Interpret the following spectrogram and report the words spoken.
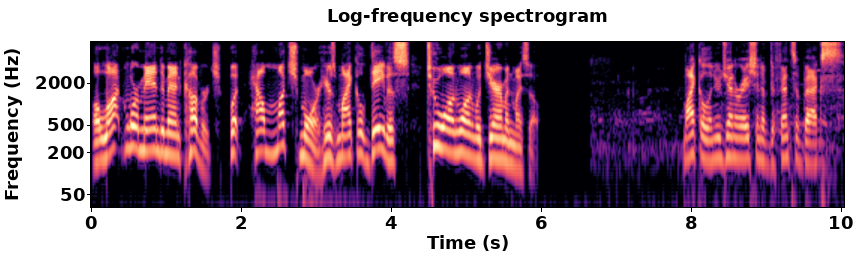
A lot more man to man coverage, but how much more? Here's Michael Davis, two on one with Jeremy and myself. Michael, a new generation of defensive backs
